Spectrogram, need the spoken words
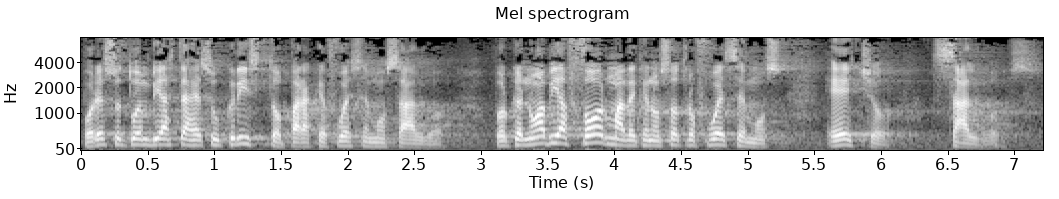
Por eso tú enviaste a Jesucristo para que fuésemos salvos, porque no había forma de que nosotros fuésemos hechos salvos.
